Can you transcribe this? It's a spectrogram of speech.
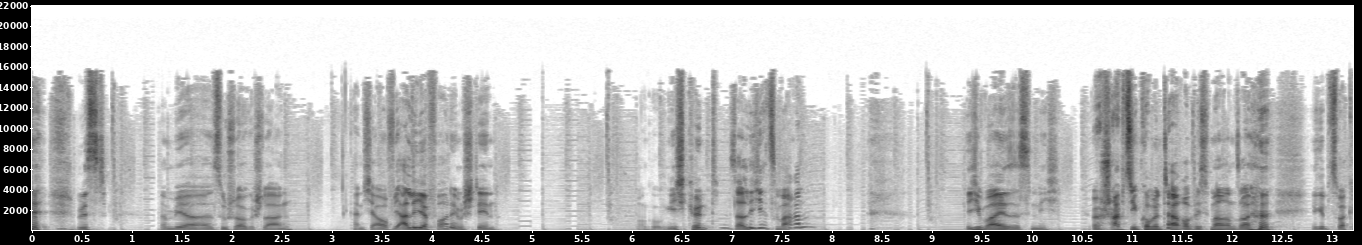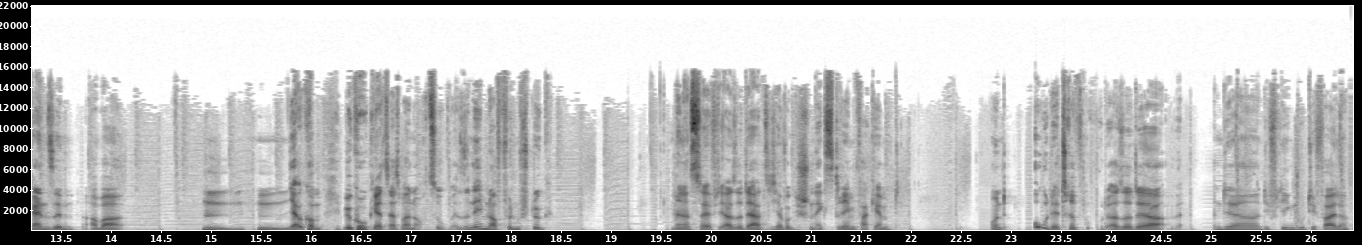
Mist. Haben wir Zuschauer geschlagen. Kann ich ja auch wie alle hier vor dem stehen. Mal gucken. Ich könnte. Soll ich jetzt machen? Ich weiß es nicht. Schreibt in die Kommentare, ob ich es machen soll. Hier gibt zwar keinen Sinn, aber. Hm, hm. Ja, komm, wir gucken jetzt erstmal noch zu. Wir nehmen noch fünf Stück. Wenn das heftig, also der hat sich ja wirklich schon extrem verkämpft. Und, oh, der trifft gut. Also der, der, die fliegen gut, die Pfeile.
